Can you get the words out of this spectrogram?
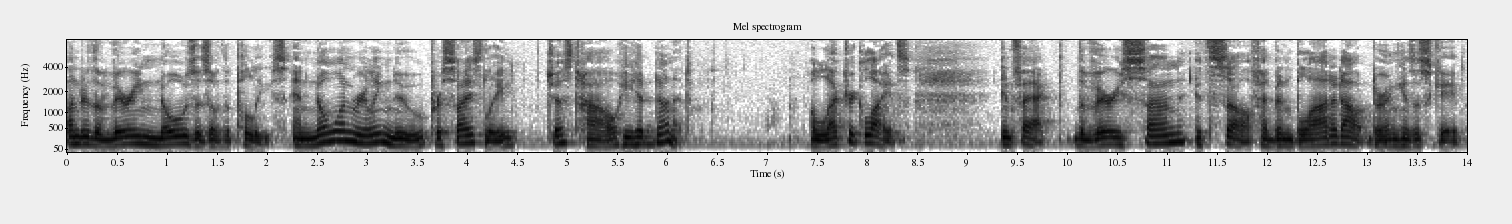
under the very noses of the police, and no one really knew precisely just how he had done it. Electric lights, in fact, the very sun itself had been blotted out during his escape,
